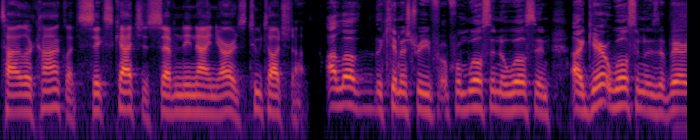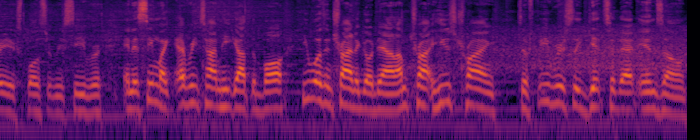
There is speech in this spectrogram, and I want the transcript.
Tyler Conklin, six catches, 79 yards, two touchdowns. I love the chemistry from Wilson to Wilson. Uh, Garrett Wilson is a very explosive receiver, and it seemed like every time he got the ball, he wasn't trying to go down. I'm trying. He was trying to feverishly get to that end zone,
